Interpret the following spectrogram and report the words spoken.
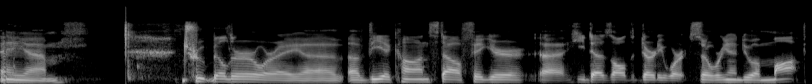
a um, troop builder or a uh, a Vehicon style figure. Uh, he does all the dirty work. So we're gonna do a mop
